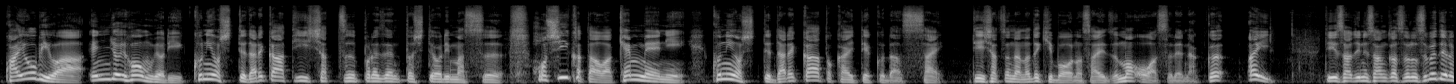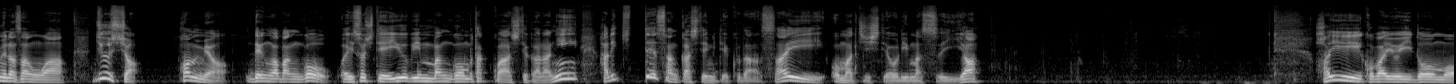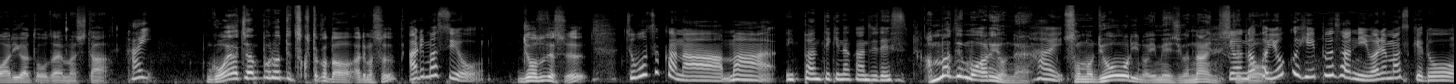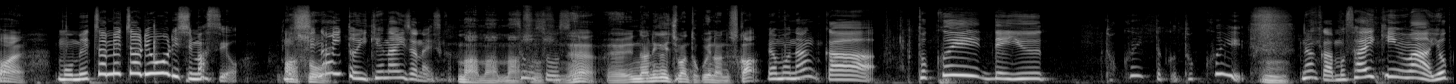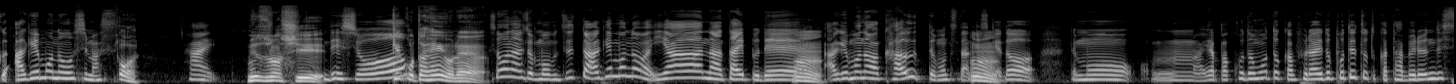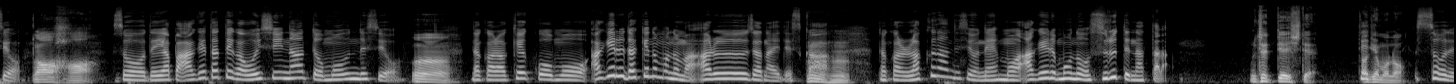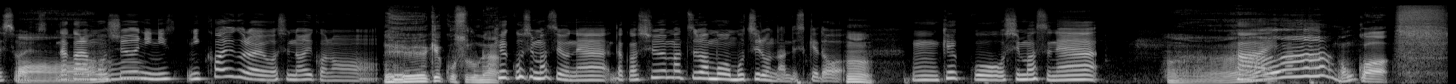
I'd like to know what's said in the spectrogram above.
火曜日はエンジョイホームより国を知って誰か T シャツプレゼントしております。欲しい方は懸命に国を知って誰かと書いてください。T シャツなので希望のサイズもお忘れなく。はい。T サージに参加する全ての皆さんは住所本名電話番号そして郵便番号もタッカーしてからに張り切って参加してみてください。お待ちしておりますよ。はい小林どうもありがとうございました。はい。ゴーヤチャンプルって作ったことあります？ありますよ上手です？上手かな？まあ一般的な感じです。あんまでもあれよね、はい、その料理のイメージがないんですけど。いやなんかよくヒープーさんに言われますけど、はい、もうめちゃめちゃ料理しますよ。もうしないといけないじゃないですか。まあまあまあそうそうそう。ね、えー、何が一番得意なんですか？いやもうなんか得意で言う得意って得意、うん、なんかもう最近はよく揚げ物をします。はい珍しい。でしょ？結構大変よね。そうなんですよ。もうずっと揚げ物は嫌なタイプで、うん、揚げ物は買うって思ってたんですけど、うん、でも、うん、やっぱ子供とかフライドポテトとか食べるんですよ。そうでやっぱ揚げたてが美味しいなって思うんですよ、うん、だから結構もう揚げるだけのものもあるじゃないですか、うんうん、だから楽なんですよね。もう揚げるものをするってなったら。徹底して揚げ物。そうですそうです。だからもう週に 2, 2回ぐらいはしないかな。えー、結構するね。結構しますよね。だから週末はもうもちろんなんですけど、うん、うん、結構しますね。はい。なんか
